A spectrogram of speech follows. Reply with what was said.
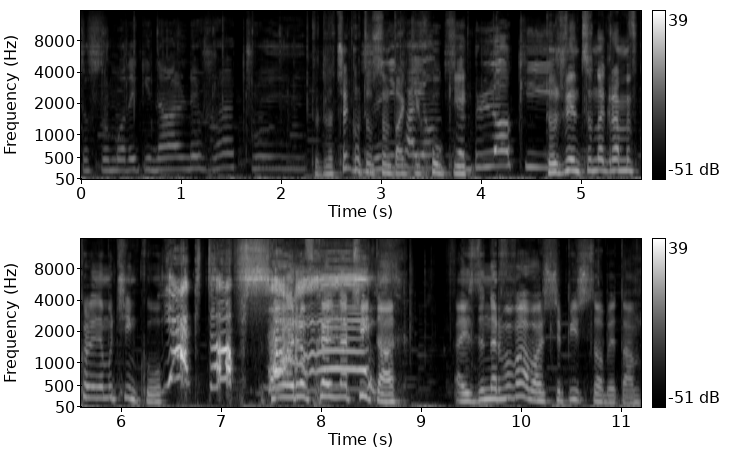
to są oryginalne rzeczy. To dlaczego to są takie hooki? bloki. To już wiem, co nagramy w kolejnym odcinku. Jak to przejść? Tower of Hell na cheatach. Ej, zdenerwowałaś się, pisz sobie tam.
